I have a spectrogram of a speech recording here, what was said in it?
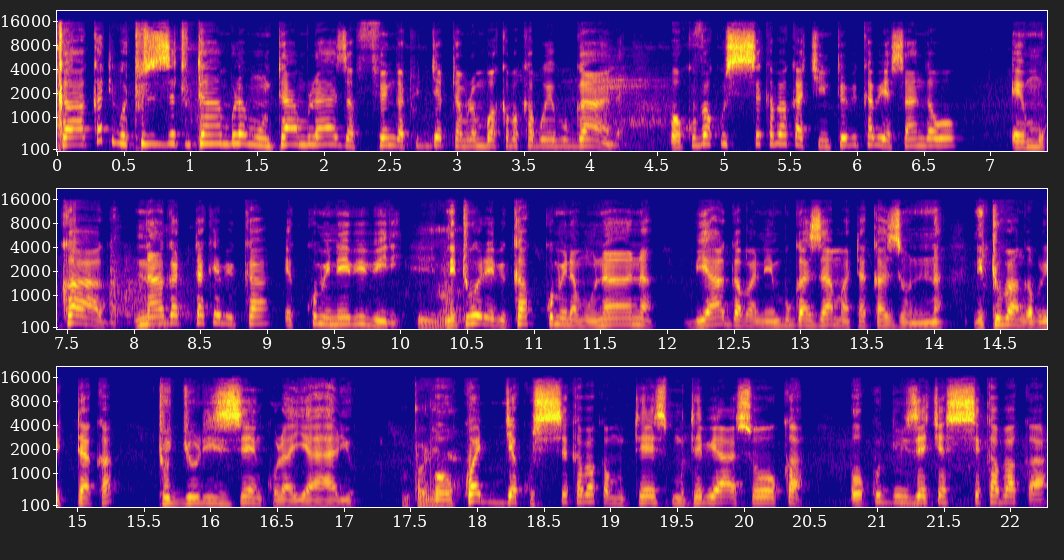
Kaakati bwe tuzize tutambula mu ntambula zaffe nga tujja tutambula mu bwakabaka bw'e buganda okuva ku ssekabaka kintu ebika bye yasangawo emukaaga n'agattako ebika ekkumi n'ebibiri Mm. ne tuwera ebika kkumi na munaana byagabana embuga z'amataka zonna. Ne tuba nga buli ttaka tujjuliza enkola yaalyo. Okwajja ku ssekabaka Mute- mutebyasooka okujjuliza ekya ssekabaka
